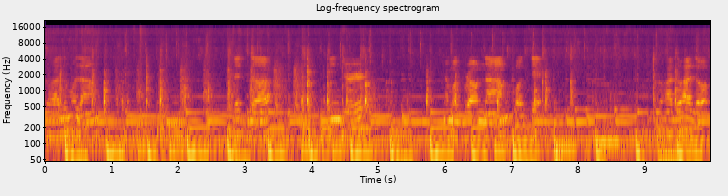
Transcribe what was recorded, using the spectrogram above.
So, halo mo lang the ginger na mag-brown ng konti. So, halo-halo.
